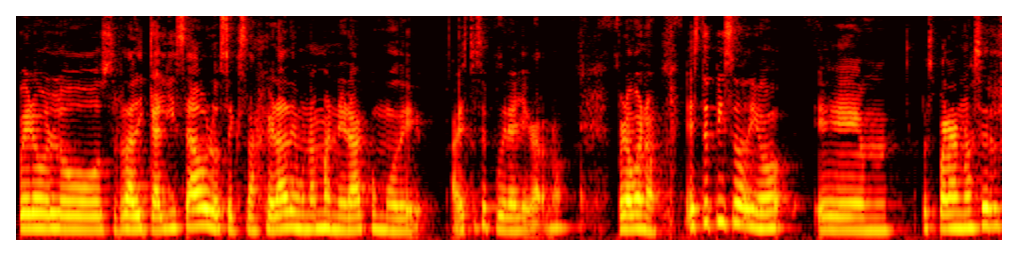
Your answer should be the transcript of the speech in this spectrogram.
pero los radicaliza o los exagera de una manera como de a esto se podría llegar, ¿no? Pero bueno, este episodio, em, pues para no hacer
